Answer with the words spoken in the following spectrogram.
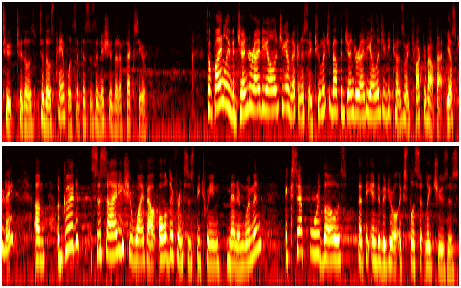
to, to, those, to those pamphlets if this is an issue that affects you. So, finally, the gender ideology. I'm not going to say too much about the gender ideology because I talked about that yesterday. Um, a good society should wipe out all differences between men and women, except for those that the individual explicitly chooses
